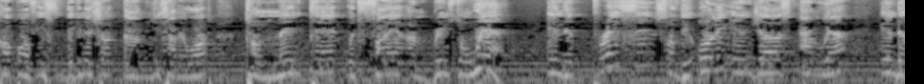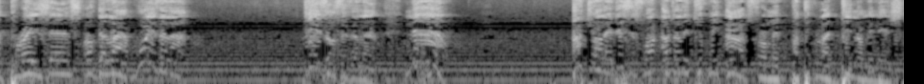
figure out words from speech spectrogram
cup of his indignation, and he shall be what? Tormented with fire and brimstone. Where? In the presence of the holy angels and where? In the presence of the Lamb. Who is the Lamb? Jesus is the Lamb. Now, actually, this is what actually took me out from a particular denomination.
